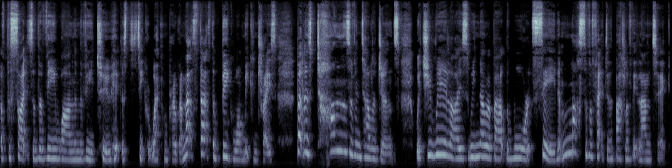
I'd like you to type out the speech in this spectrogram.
of the sites of the V1 and the V2, Hitler's secret weapon program. That's that's the big one we can trace. But there's tons of intelligence which you realize we know about the war at sea that must have affected the Battle of the Atlantic.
